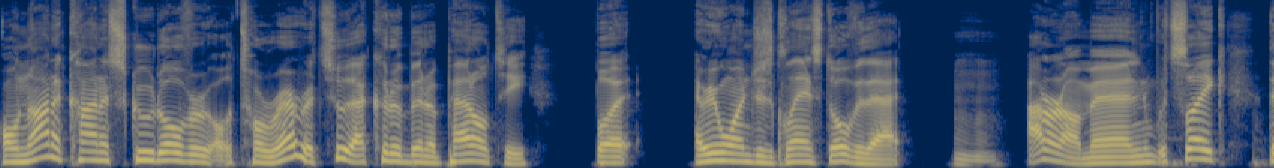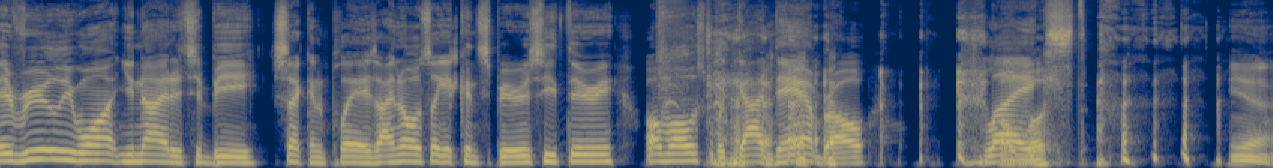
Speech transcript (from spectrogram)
Onana kind of screwed over Torreira too. That could have been a penalty, but everyone just glanced over that. Mhm. I don't know, man. It's like they really want United to be second place. I know it's like a conspiracy theory almost, but goddamn, bro. Like, Almost. Yeah.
